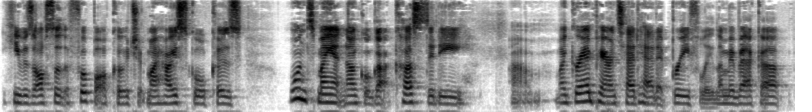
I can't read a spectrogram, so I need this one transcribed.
he was also the football coach at my high school because once my aunt and uncle got custody, um, my grandparents had had it briefly. Let me back up.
